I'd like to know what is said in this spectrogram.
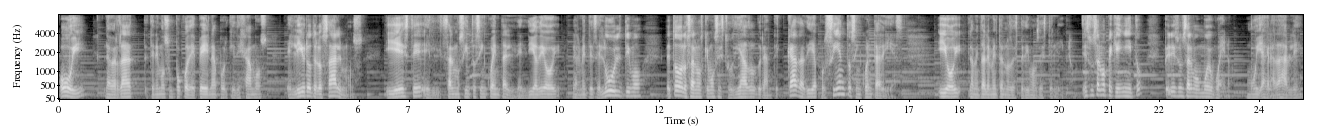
Hoy, la verdad, tenemos un poco de pena porque dejamos el libro de los Salmos. Y este, el Salmo 150, el, el día de hoy, realmente es el último de todos los salmos que hemos estudiado durante cada día por 150 días. Y hoy lamentablemente nos despedimos de este libro. Es un salmo pequeñito, pero es un salmo muy bueno, muy agradable,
